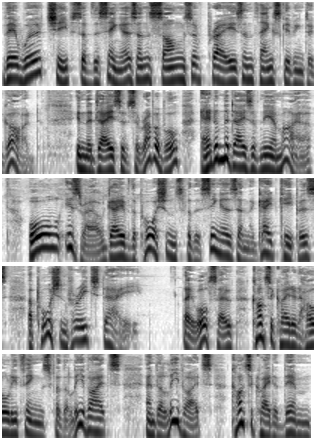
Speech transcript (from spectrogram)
there were chiefs of the singers and songs of praise and thanksgiving to God. In the days of Zerubbabel and in the days of Nehemiah all Israel gave the portions for the singers and the gatekeepers, a portion for each day. They also consecrated holy things for the Levites, and the Levites consecrated them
